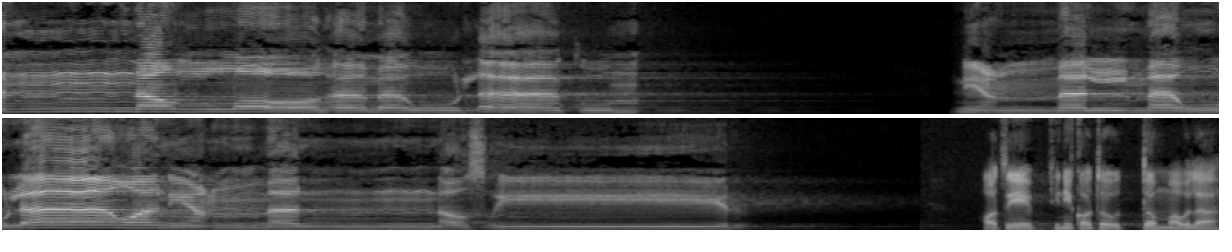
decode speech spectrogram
أَنَّ اللَّهَ مَوْلَاكُمْ نِعْمَ الْمَوْلَى وَنِعْمَ النَّصِيرُ অতএব তিনি কত উত্তম মাওলা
